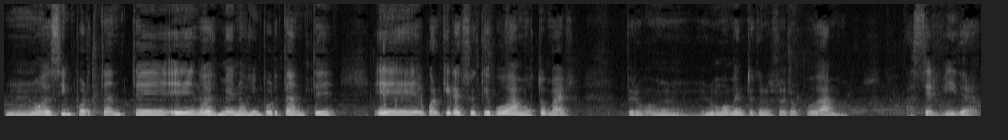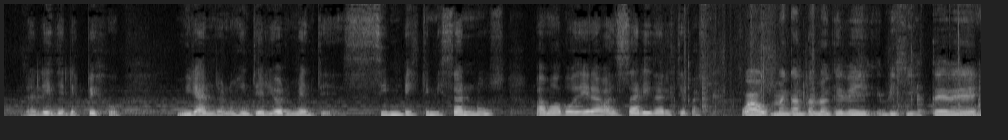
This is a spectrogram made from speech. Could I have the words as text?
No es importante, eh, no es menos importante eh, cualquier acción que podamos tomar, pero eh, en un momento que nosotros podamos hacer vida la ley del espejo, mirándonos interiormente sin victimizarnos, vamos a poder avanzar y dar este paso. Wow, me encantó lo que di- dijiste de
